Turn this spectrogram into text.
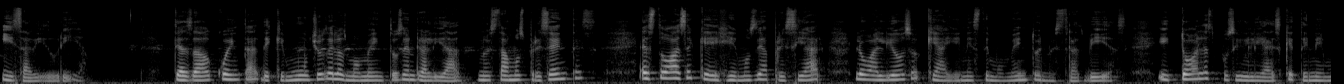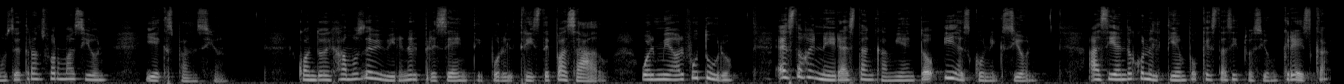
y sabiduría. ¿Te has dado cuenta de que muchos de los momentos en realidad no estamos presentes? Esto hace que dejemos de apreciar lo valioso que hay en este momento en nuestras vidas y todas las posibilidades que tenemos de transformación y expansión. Cuando dejamos de vivir en el presente por el triste pasado o el miedo al futuro, esto genera estancamiento y desconexión haciendo con el tiempo que esta situación crezca,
